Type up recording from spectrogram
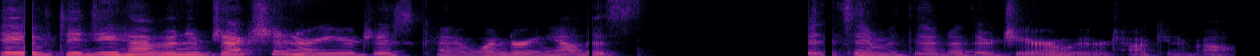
Dave, did you have an objection or you're just kind of wondering how this fits in with that other JIRA we were talking about?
